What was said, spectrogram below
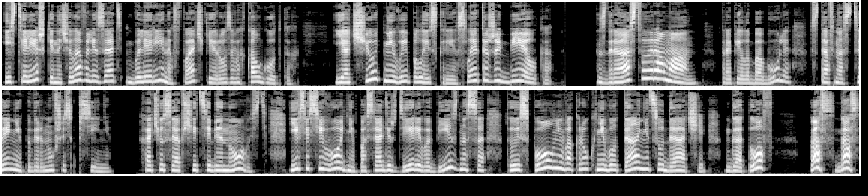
из тележки начала вылезать балерина в пачке и розовых колготках. Я чуть не выпала из кресла, это же белка. «Здравствуй, Роман!» — пропела бабуля, встав на сцене и повернувшись к псине. Хочу сообщить тебе новость. Если сегодня посадишь дерево бизнеса, то исполню вокруг него танец удачи. Готов?» «Гав, гав,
